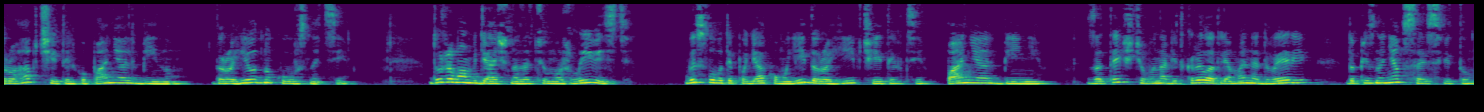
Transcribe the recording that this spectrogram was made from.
Дорога вчителько, пані Альбіно, дорогі однокурсниці, дуже вам вдячна за цю можливість висловити подяку моїй дорогій вчительці, пані Альбіні, за те, що вона відкрила для мене двері до пізнання Всесвіту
